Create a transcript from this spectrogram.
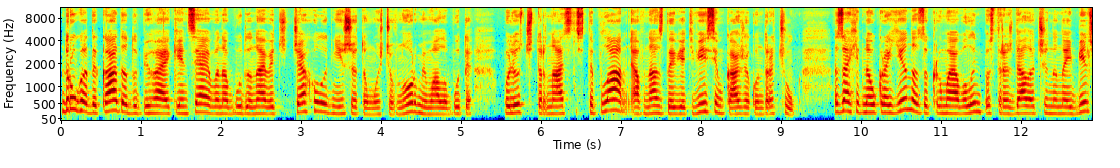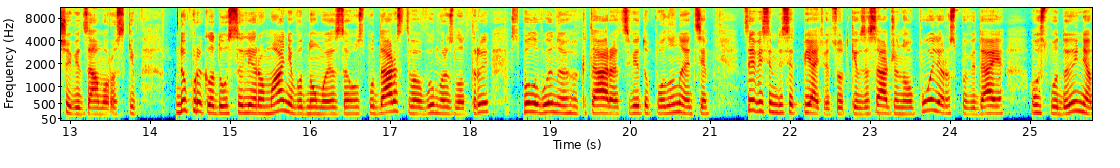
Друга декада добігає кінця, і вона буде навіть ще холодніше, тому що в нормі мало бути плюс 14 тепла, а в нас 9-8, каже Кондрачук. Західна Україна, зокрема Волинь, постраждала чи не найбільше від заморозків. До прикладу, у селі Романі в одному із господарств вимерзло 3,5 гектари цвіту полуниці. Це 85% засадженого поля, розповідає господиня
